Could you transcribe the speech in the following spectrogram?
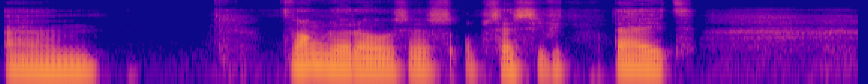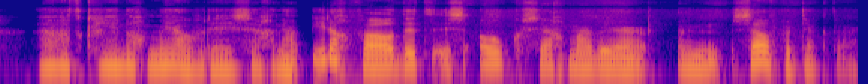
um, dwangneuroses, obsessiviteit. wat kun je nog meer over deze zeggen? Nou, in ieder geval, dit is ook zeg maar weer een self-protector.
